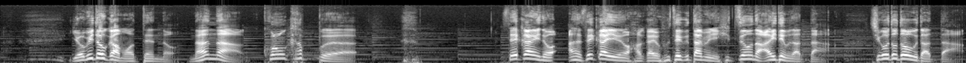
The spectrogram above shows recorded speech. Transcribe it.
予備とか持ってんのなんなん？このカップ世界の、あ世界の破壊を防ぐために必要なアイテムだった。仕事道具だった。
